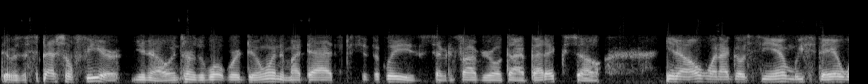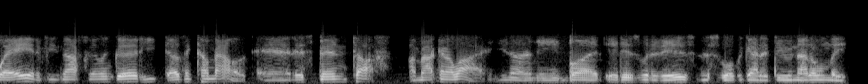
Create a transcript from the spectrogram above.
there was a special fear, you know, in terms of what we're doing. And my dad specifically, is a 75 year old diabetic. So, you know, when I go see him, we stay away. And if he's not feeling good, he doesn't come out. And it's been tough. I'm not going to lie. You know what I mean? But it is what it is. And this is what we got to do, not only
